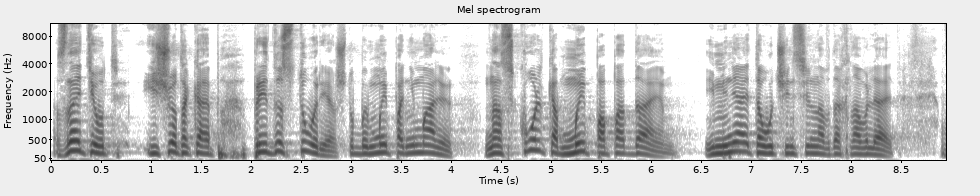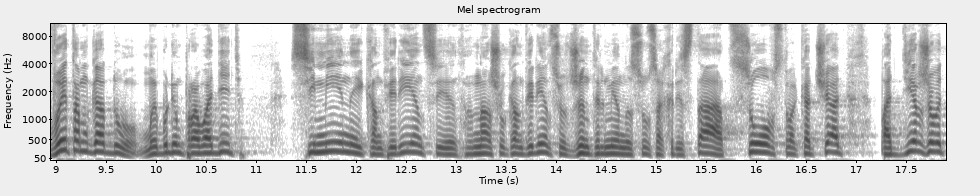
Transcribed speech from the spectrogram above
знаете, вот еще такая предыстория, чтобы мы понимали, насколько мы попадаем. И меня это очень сильно вдохновляет. В этом году мы будем проводить семейные конференции, нашу конференцию «Джентльмен Иисуса Христа», отцовство, качать, поддерживать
